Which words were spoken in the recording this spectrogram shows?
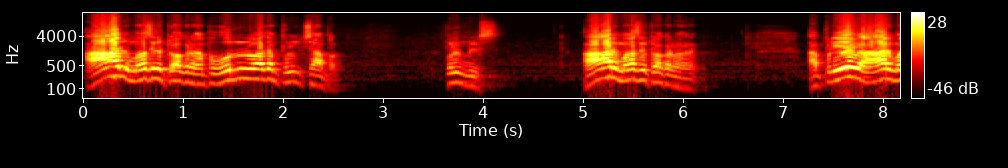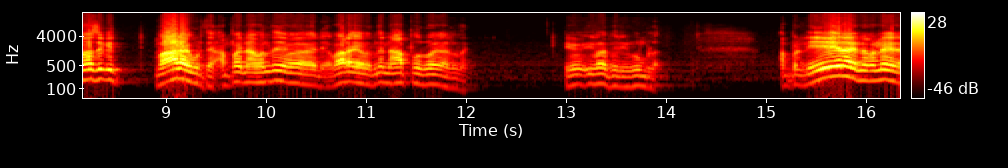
ஆறு மாதத்துக்கு டோக்கன் அப்போ ஒரு ரூபா தான் புல் சாப்பிடும். Full meals. ஆறு மாதத்துக்கு டோக்கன் வாங்கினேன். அப்படியே ஆறு மாதத்துக்கு வாடகை கொடுத்தேன். அப்போ நான் வந்து வாடகை வந்து நாற்பது ரூபாய் இருந்தேன். இவ இவ்வளோ பெரிய ரூமில் அப்புறம் நேராக என்ன பண்ணேன்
